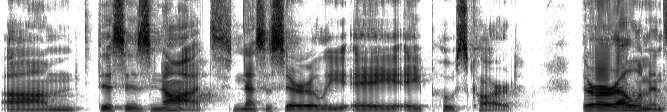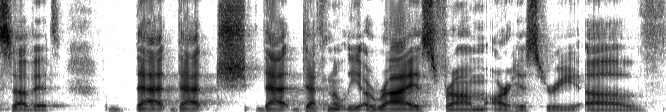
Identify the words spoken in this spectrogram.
Um, this is not necessarily a, a postcard. There are elements of it that, that, that definitely arise from our history of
